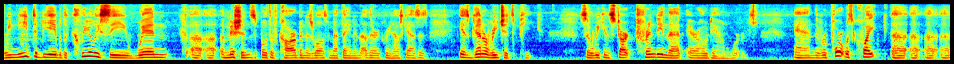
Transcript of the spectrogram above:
we need to be able to clearly see when uh, uh, emissions, both of carbon as well as methane and other greenhouse gases, is going to reach its peak. So we can start trending that arrow downwards. And the report was quite uh, uh, uh,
